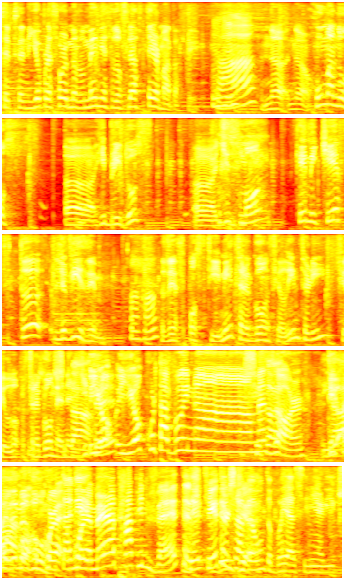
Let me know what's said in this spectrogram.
Sepse ngjo presor me vëmendje se do flas terma tashi. Pa? Mhm. Në në humanus uh, hybridus uh, gjithmonë kemi qef të lëvizim. Aha. Dhe spostimi tregon fillim të ri, tregon energji të re. Jo, jo kur ta bëjnë uh, me zor. Ti kur e merr atë hapin vetë, është tjetër gjë. Dhe unë të bëja si njerëz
